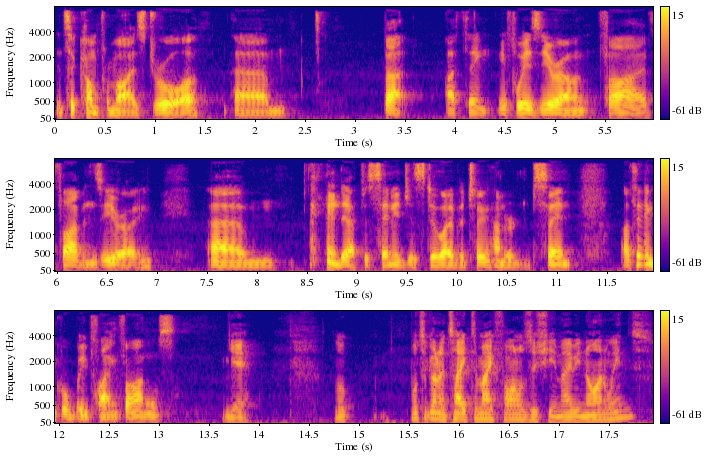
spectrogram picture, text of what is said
it's a compromise draw. Um, but I think if we're zero and five, five and zero, um, and our percentage is still over two hundred percent, I think we'll be playing finals. Yeah. Look, what's it going to take to make finals this year? Maybe nine wins?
